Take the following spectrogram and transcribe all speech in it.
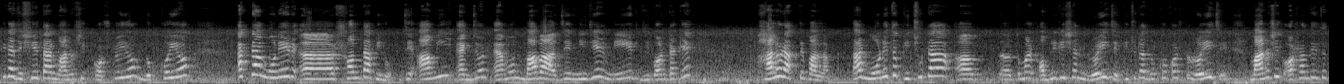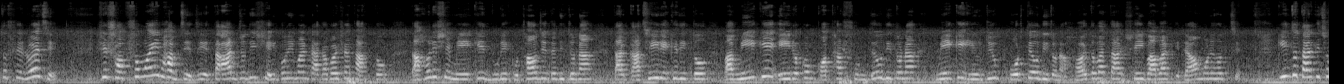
ঠিক আছে? সে তার মানসিক কষ্টই হোক, দুঃখই হোক, একটা মনের সন্তাপই হোক যে আমি একজন এমন বাবা যে নিজের মেয়ের জীবনটাকে ভালো রাখতে পারলাম না। তার মনে তো কিছুটা তোমার অব্লিগেশন রয়েছে, কিছুটা দুঃখ কষ্ট রয়েছে, মানসিক অশান্তিতে তো সে রয়েছে। সে সবসময়ই ভাবছে যে তার যদি সেই পরিমাণ টাকা পয়সা থাকতো, তাহলে সে মেয়েকে দূরে কোথাও যেতে দিত না, তার কাছেই রেখে দিত, বা মেয়েকে এই রকম কথা শুনতেও দিত না, মেয়েকে ইউটিউব করতেও দিত না। হয়তো বা তার সেই বাবার এটাও মনে হচ্ছে। কিন্তু তার কিছু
